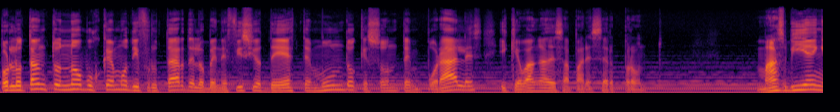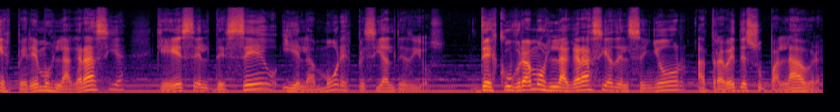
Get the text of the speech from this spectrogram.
Por lo tanto, no busquemos disfrutar de los beneficios de este mundo que son temporales y que van a desaparecer pronto. Más bien esperemos la gracia que es el deseo y el amor especial de Dios. Descubramos la gracia del Señor a través de su palabra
